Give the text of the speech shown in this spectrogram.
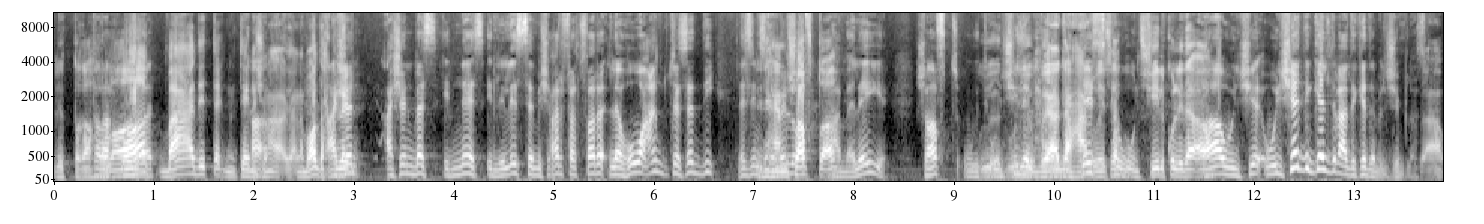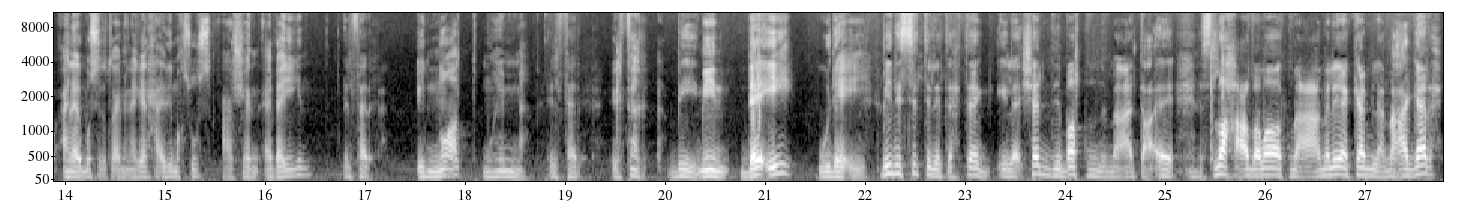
للترهلات ترهلات. بعد التكميم تاني آه. عشان أنا بوضح عشان عشان بس الناس اللي لسه مش عارفة تفرق لو هو عنده تسدي لازم يعمل آه. عملية شفط وت- ونشيل ويعد- الحديد ونشيل كل ده آه. آه ونشيل ونشد الجلد بعد كده بالجبلة. آه، أنا بص يا دكتور أنا جاي الحلقة دي مخصوص عشان أبين الفرق. النقط مهمة. الفرق. الفرق بين مين؟ ده إيه وده إيه؟ بين الست اللي تحتاج إلى شد بطن مع تع... آه، إصلاح عضلات مع عملية كاملة مع جرح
